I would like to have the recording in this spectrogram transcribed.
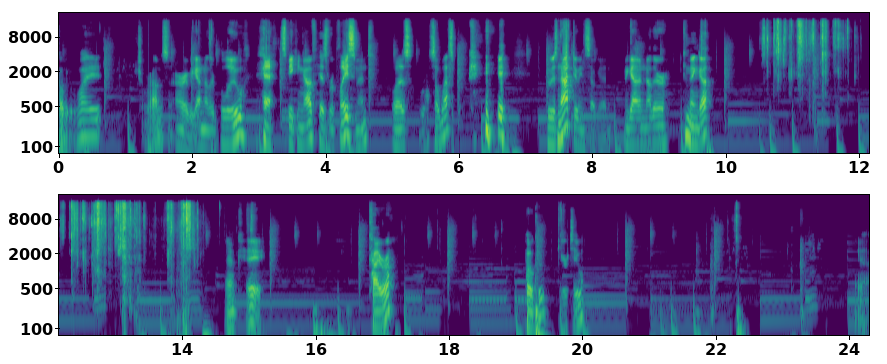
Coby White, Mitchell Robinson. All right, we got another blue. Speaking of, his replacement was Russell Westbrook, who is not doing so good. We got another Kuminga. Okay. Kyra. Poku, year two. Yeah,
